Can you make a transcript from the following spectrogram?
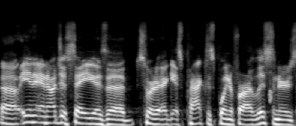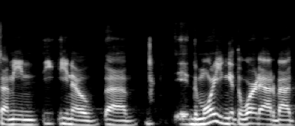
Uh, and, and, I'll just say, as a sort of, I guess, practice pointer for our listeners, I mean, you know, uh, the more you can get the word out about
